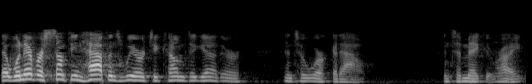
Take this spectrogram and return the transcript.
That whenever something happens, we are to come together and to work it out and to make it right.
